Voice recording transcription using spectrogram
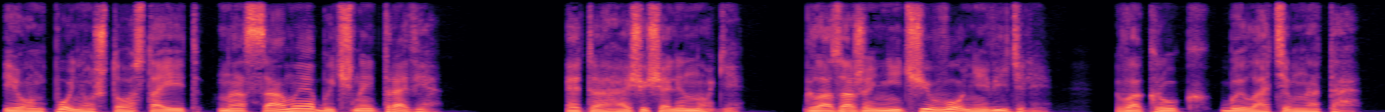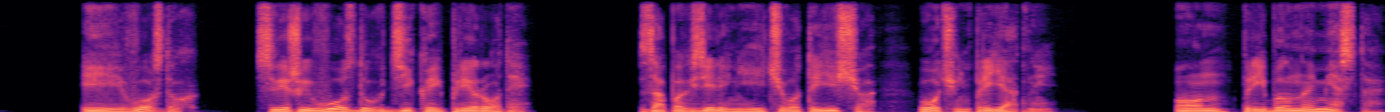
и он понял, что стоит на самой обычной траве. Это ощущали ноги. Глаза же ничего не видели. Вокруг была темнота. И воздух. Свежий воздух дикой природы. Запах зелени и чего-то еще. Очень приятный. Он прибыл на место.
